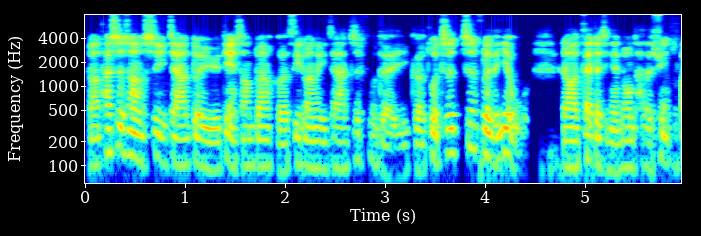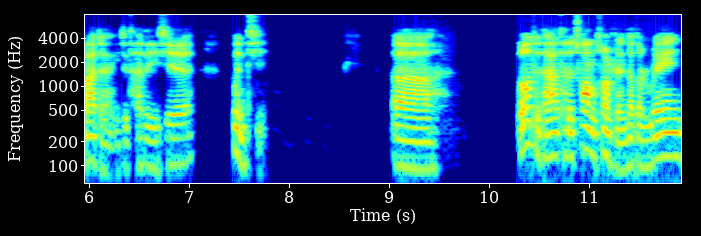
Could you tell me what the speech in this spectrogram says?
然后它事实上是一家对于电商端和 C 端的一家支付的一个做支支付类的业务。然后在这几年中，它的迅速发展以及它的一些问题。呃，Bolt 它它的创创始人叫做 Ryan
